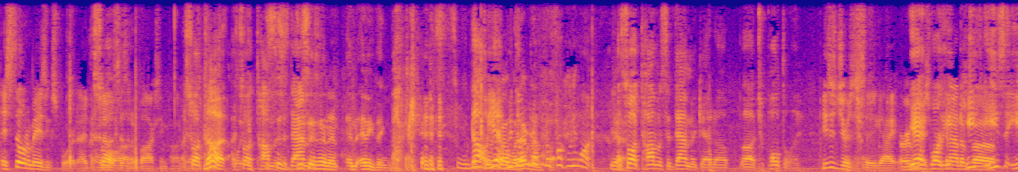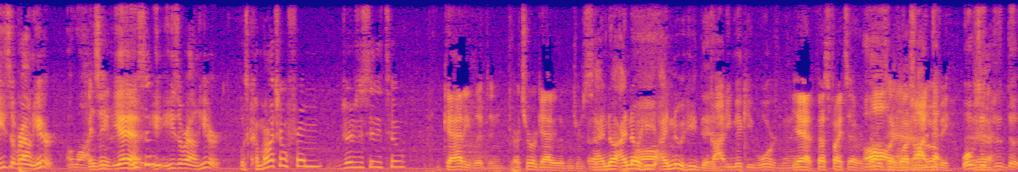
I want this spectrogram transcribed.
It's still an amazing sport. I, I, saw, know this isn't uh, a boxing podcast. I saw no, Tom, I saw it- Thomas This, is, Adamek. this isn't an, an anything podcast. No, yeah, about we do whatever whatever the the fuck we want. Yeah. I saw Thomas Adamek at uh, uh, Chipotle. He's a Jersey City guy, or Yeah, he's well, working he- out of. he's, uh, he's he's around here a lot. Is he? Yeah, Listen. he, he's around here. Was Camacho from Jersey City too? Gatti lived in Arturo Gatti lived in Jersey City. I know. I know Oh. he. I knew he did. Gatti Micky Ward, man. Yeah, best fights ever. That Oh, was like my watching God, a that- movie. what was Yeah. it? The, the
